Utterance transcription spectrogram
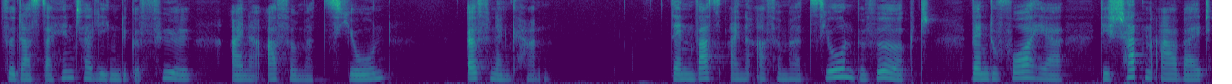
für das dahinterliegende Gefühl eine Affirmation öffnen kann. Denn was eine Affirmation bewirkt, wenn du vorher die Schattenarbeit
